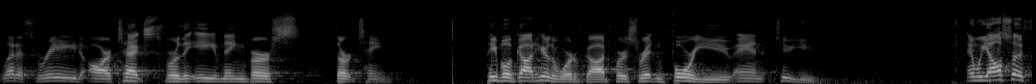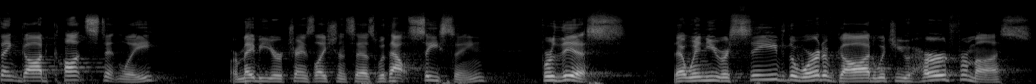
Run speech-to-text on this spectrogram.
Let us read our text for the evening, verse 13. People of God, hear the word of God, for it's written for you and to you. And we also thank God constantly or maybe your translation says, without ceasing, for this, that when you received the word of God, which you heard from us,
